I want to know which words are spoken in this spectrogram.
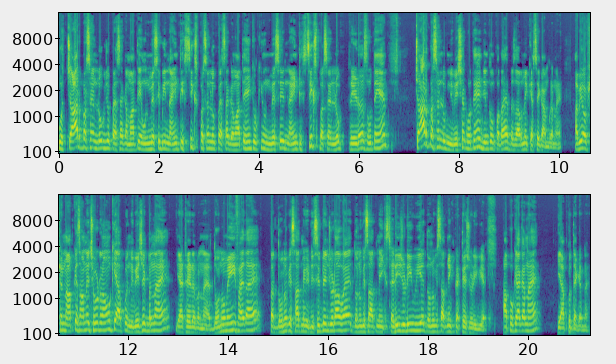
वो चार परसेंट लोग जो पैसा कमाते हैं, उनमें से भी नाइन्टी परसेंट लोग पैसा कमाते हैं, क्योंकि उनमें से नाइन्टी परसेंट लोग ट्रेडर्स होते हैं। चार परसेंट लोग निवेशक होते हैं जिनको पता है बाज़ार में कैसे काम करना है। अभी ऑप्शन में आपके सामने छोड़ रहा हूँ कि आपको निवेशक बनना है या ट्रेडर बनना है। दोनों में ही फ़ायदा है, पर दोनों के साथ में एक डिसिप्लिन जुड़ा हुआ है, दोनों के साथ में एक स्टडी जुड़ी हुई है, दोनों के साथ में एक प्रैक्टिस जुड़ी हुई है। आपको क्या करना है? ये आपको तय करना है।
